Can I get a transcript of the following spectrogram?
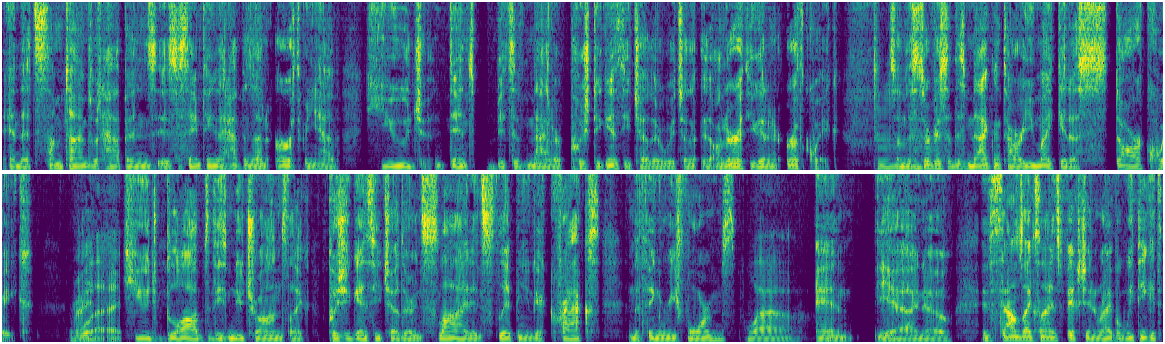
and that sometimes what happens is the same thing that happens on Earth when you have huge, dense bits of matter pushed against each other. Which on, on Earth you get an earthquake. So on the mm-hmm. surface of this magnetar, you might get a starquake right? What? Huge blobs of these neutrons like push against each other and slide and slip, and you get cracks, and the thing reforms. Wow. And yeah, I know it sounds like science fiction, right? But we think it's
